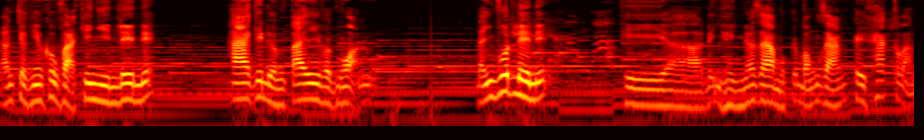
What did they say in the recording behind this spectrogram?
Đáng trực nhưng không phải, khi nhìn lên ấy, hai cái đường tay và ngọn đánh vuốt lên ấy, thì à, định hình nó ra một cái bóng dáng cây khác các bạn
